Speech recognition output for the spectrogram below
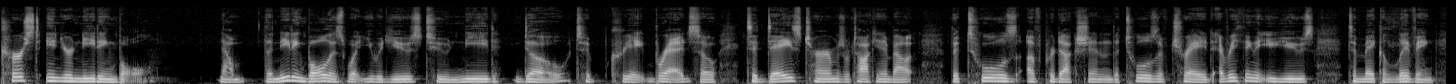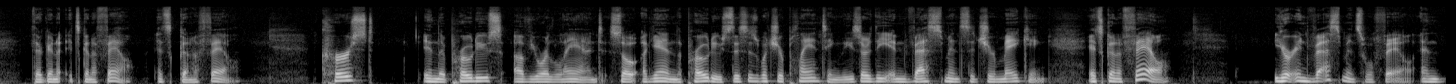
Cursed in your kneading bowl. Now, the kneading bowl is what you would use to knead dough to create bread. So, today's terms, we're talking about the tools of production, the tools of trade, everything that you use to make a living. They're gonna, it's gonna fail. It's gonna fail. Cursed in the produce of your land. So, again, the produce, this is what you're planting. These are the investments that you're making. It's gonna fail. Your investments will fail. And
